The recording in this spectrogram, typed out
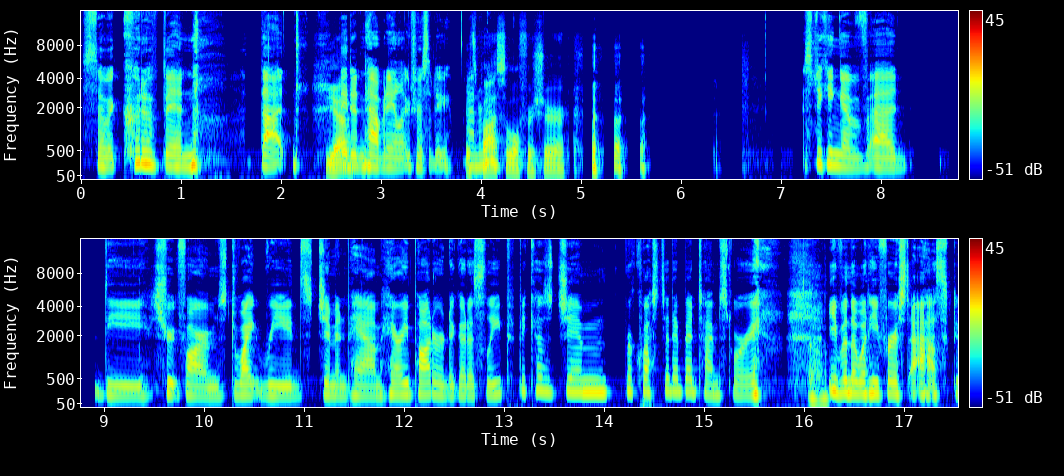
so it could have been that yeah. they didn't have any electricity. It's possible know. for sure. Speaking of uh, the Schrute Farms, Dwight reads Jim and Pam Harry Potter to go to sleep because Jim requested a bedtime story. Even though when he first asked,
